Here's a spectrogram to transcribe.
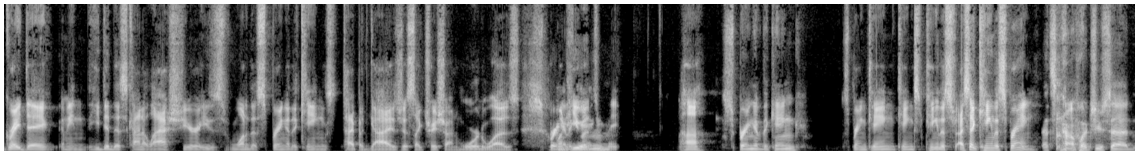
great day. I mean, he did this kind of last year. He's one of the spring of the kings type of guys, just like Treshaun Ward was spring when he king. was. Huh? Spring of the king. Spring King, King's King of the. I said King of the Spring. That's not what you said.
